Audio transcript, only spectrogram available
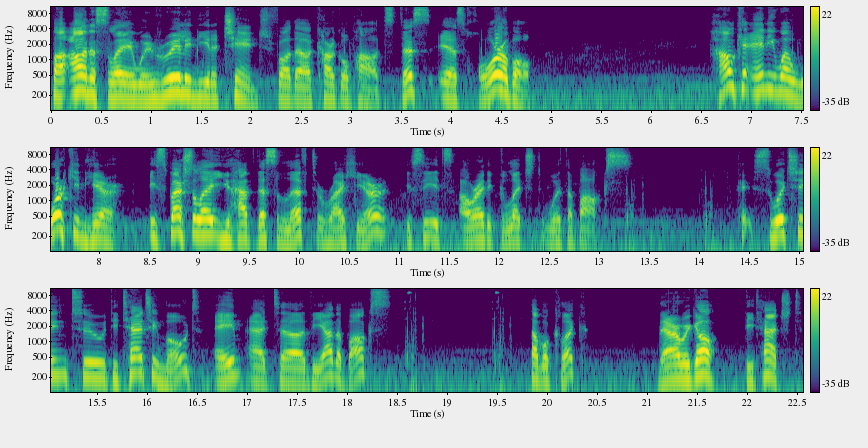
But honestly, we really need a change for the cargo pods. This is horrible. How can anyone work in here? Especially you have this lift right here. You see it's already glitched with the box. Okay, switching to detaching mode. Aim at uh, the other box. Double click. There we go. Detached.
